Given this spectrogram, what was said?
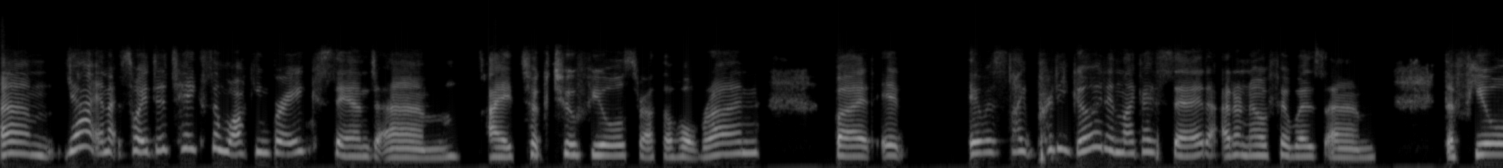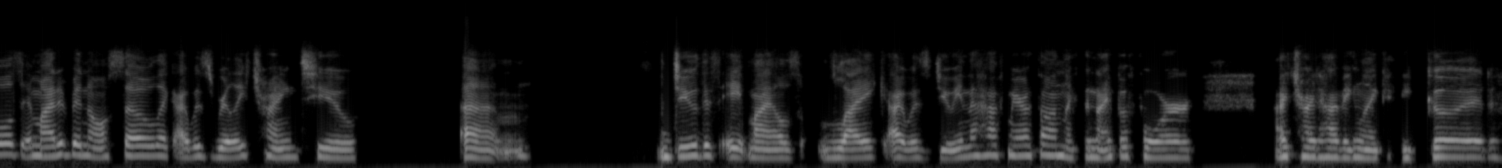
um yeah, and so I did take some walking breaks and um I took two fuels throughout the whole run, but it it was like pretty good and like I said, I don't know if it was um the fuels, it might have been also like I was really trying to um do this 8 miles like I was doing the half marathon like the night before. I tried having like a good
